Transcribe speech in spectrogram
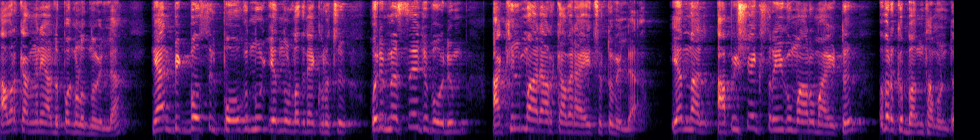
അവർക്ക് അങ്ങനെ അടുപ്പങ്ങളൊന്നുമില്ല. ഞാൻ ബിഗ് ബോസിൽ പോകുന്നു എന്നുള്ളതിനെക്കുറിച്ച് ഒരു മെസ്സേജ് പോലും അഖിൽ മാരാർക്ക് അവർ അയച്ചിട്ടുമില്ല. എന്നാൽ അഭിഷേക് ശ്രീകുമാറുമായിട്ട് അവർക്ക് ബന്ധമുണ്ട്.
